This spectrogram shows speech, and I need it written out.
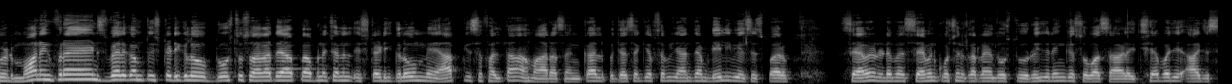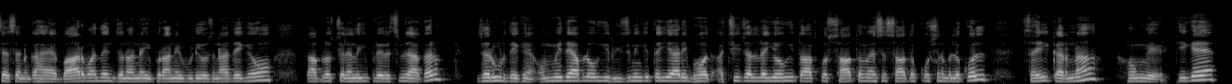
Good morning friends welcome to Study Globe दोस्तों, स्वागत है आपका अपने चैनल स्टडी ग्लोब में। आपकी सफलता हमारा संकल्प। जैसा कि आप सभी जानते हैं, हम डेली बेसिस पर सेवन मिनट में सेवन क्वेश्चन कर रहे हैं दोस्तों। रीजनिंग के सुबह साढ़े छः बजे आज इस सेशन का है बार बार दिन। जो ना नई पुरानी वीडियोज़ ना देखे हों तो आप लोग चैनल की प्लेलिस्ट में जाकर ज़रूर देखें। उम्मीद है आप लोगों की रीजनिंग की तैयारी बहुत अच्छी चल रही होगी तो आपको सातों में से सातों क्वेश्चन बिल्कुल सही करना होंगे। ठीक है?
